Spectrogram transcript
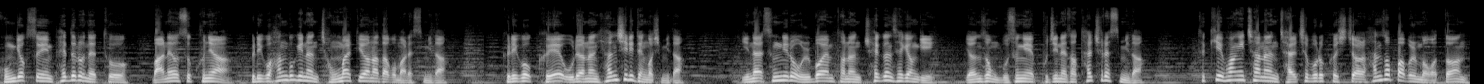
공격수인 페드로 네투, 마네우스 쿠냐, 그리고 한국인은 정말 뛰어나다고 말했습니다. 그리고 그의 우려는 현실이 된 것입니다. 이날 승리로 울버햄턴은 최근 3경기 연속 무승에 부진해서 탈출했습니다. 특히 황희찬은 잘츠부르크 시절 한솥밥을 먹었던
